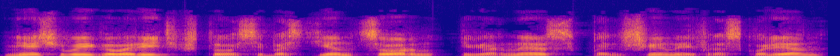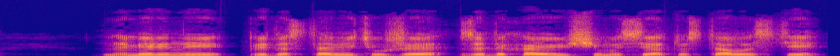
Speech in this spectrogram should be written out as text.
Нечего и говорить, что Себастьян Цорн и Пеншина и Фрасколен намерены предоставить уже задыхающемуся от усталости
